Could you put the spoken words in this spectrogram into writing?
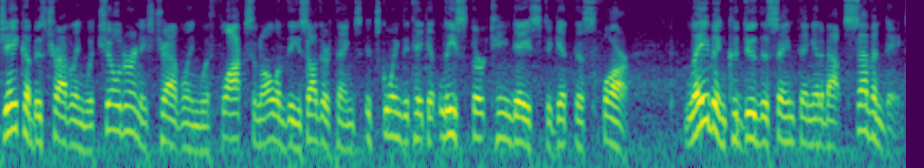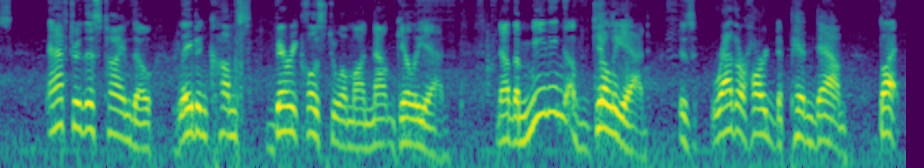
Jacob is traveling with children, he's traveling with flocks, and all of these other things. It's going to take at least 13 days to get this far. Laban could do the same thing in about seven days. After this time, though, Laban comes very close to him on Mount Gilead. Now, the meaning of Gilead is rather hard to pin down, but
